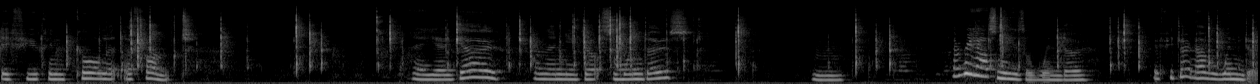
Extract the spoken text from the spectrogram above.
if you can call it a front. There you go, and then you got some windows. Hmm. Every house needs a window. If you don't have a window,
